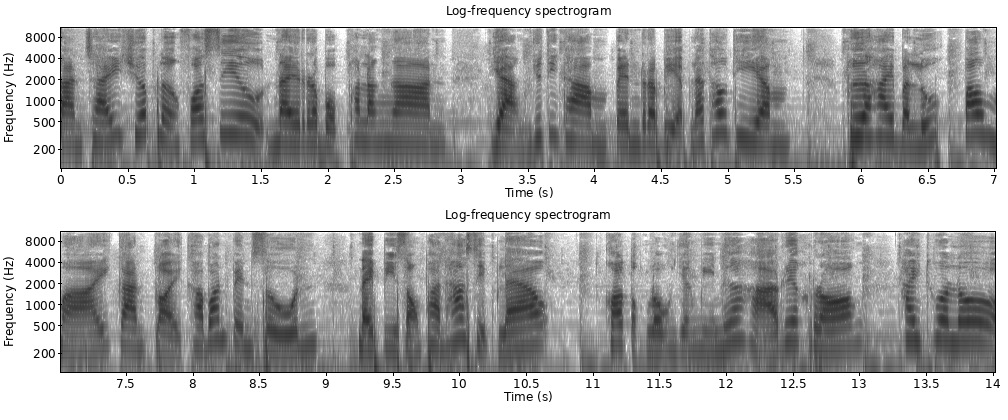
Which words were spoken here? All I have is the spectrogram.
การใช้เชื้อเพลิงฟอสซิล ในระบบพลังงาน อย่างยุติธรรมเป็นระเบียบและเท่าเทียม เพื่อให้บรรลุเป้าหมายการปล่อยคาร์บอนเป็นศูนย์ในปี 2050 แล้ว ข้อตกลงยังมีเนื้อหาเรียกร้อง ให้ทั่วโลก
